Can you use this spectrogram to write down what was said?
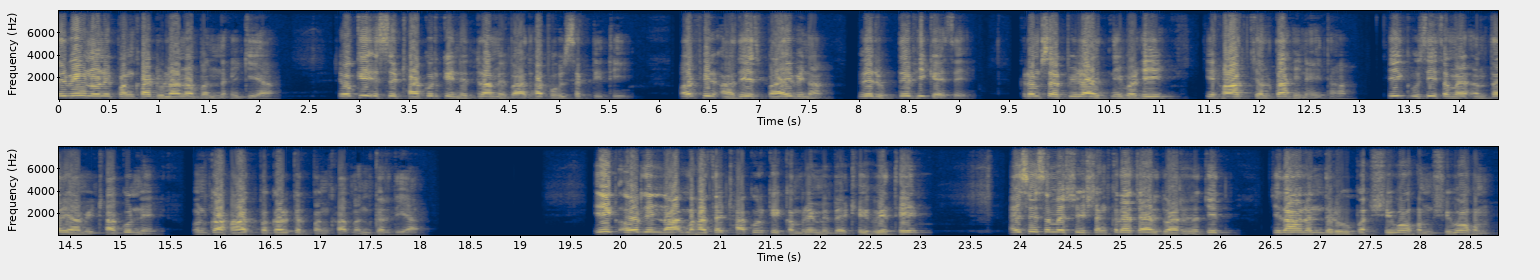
फिर भी उन्होंने पंखा डुलाना बंद नहीं किया। क्योंकि इससे ठाकुर की निद्रा में बाधा पहुँच सकती थी, और फिर आदेश पाए बिना वे रुकते भी कैसे? क्रमशः पीड़ा इतनी बढ़ी कि हाथ चलता ही नहीं था। ठीक उसी समय अंतर्यामी ठाकुर ने उनका हाथ पकड़कर पंखा बंद कर दिया। एक और दिन नाग महाशय ठाकुर के कमरे में बैठे हुए थे। ऐसे समय श्री शंकराचार्य द्वारा रचित चिदानंद रूप शिवोहम शिवोहम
